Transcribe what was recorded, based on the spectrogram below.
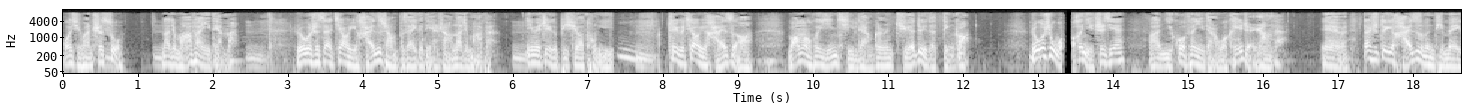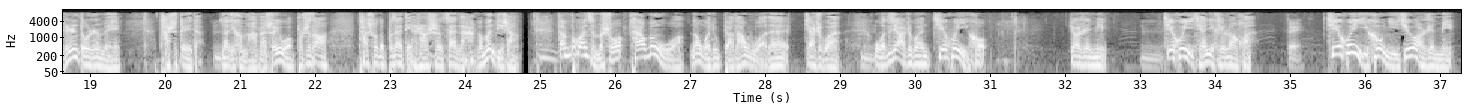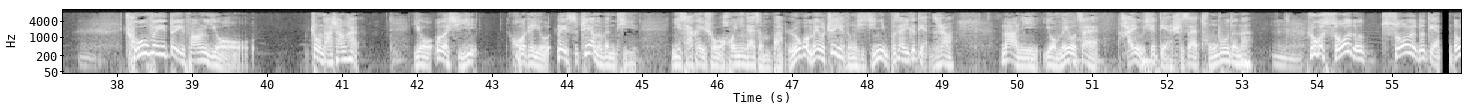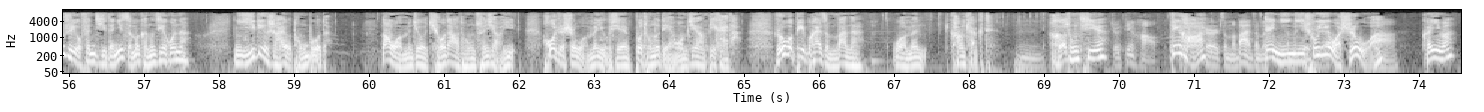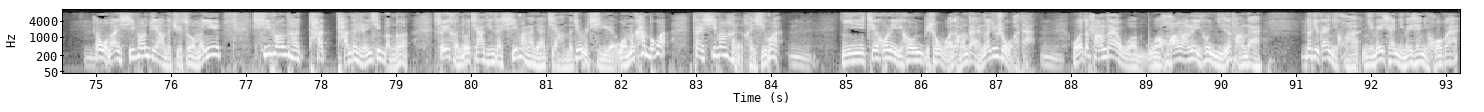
我喜欢吃素，那就麻烦一点嘛。嗯如果是在教育孩子上不在一个点上，那就麻烦，因为这个必须要统一。嗯这个教育孩子啊，往往会引起两个人绝对的顶撞。如果是我和你之间啊，你过分一点，我可以忍让的。呃，但是对于孩子的问题，每个人都认为他是对的，那就很麻烦。所以我不知道他说的不在点上是在哪个问题上。但不管怎么说，他要问我，那我就表达我的价值观。我的价值观，结婚以后要认命。嗯，结婚以前你可以乱换，对，结婚以后你就要认命，除非对方有重大伤害、有恶习或者有类似这样的问题，你才可以说我婚姻该怎么办。如果没有这些东西，仅仅不在一个点子上，那你有没有在还有一些点是在同步的呢？嗯如果所有的所有的点都是有分歧的，你怎么可能结婚呢？你一定是还有同步的。那我们就求大同存小异，或者是我们有些不同的点，我们尽量避开它。如果避不开怎么办呢？我们 contract 嗯，合同契约，就定好，定好啊这事儿怎么办？怎么对你你初一我十五啊，啊？可以吗？那我们按西方这样的去做嘛，因为西方他他谈的人性本恶，所以很多家庭在西方来讲讲的就是契约，我们看不惯，但是西方很很习惯。嗯你结婚了以后，你比如说我的房贷，那就是我的，嗯我的房贷我我还完了以后，你的房贷，那就该你还，你没钱你没钱你活该。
